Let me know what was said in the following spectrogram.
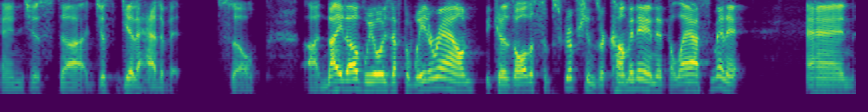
and just uh, just get ahead of it. So, uh, night of, we always have to wait around because all the subscriptions are coming in at the last minute. And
